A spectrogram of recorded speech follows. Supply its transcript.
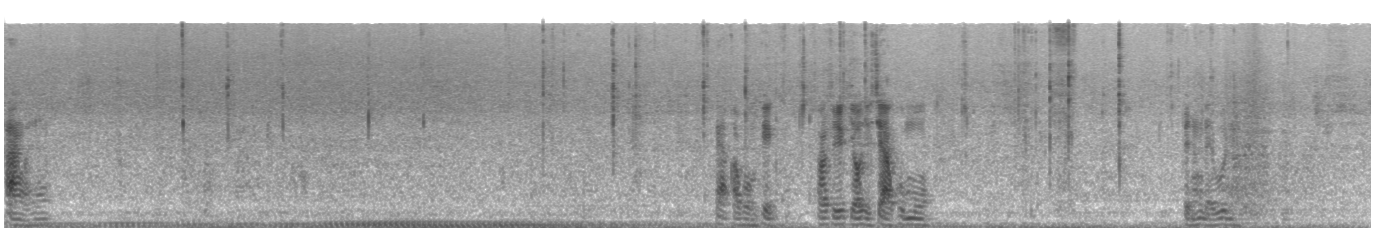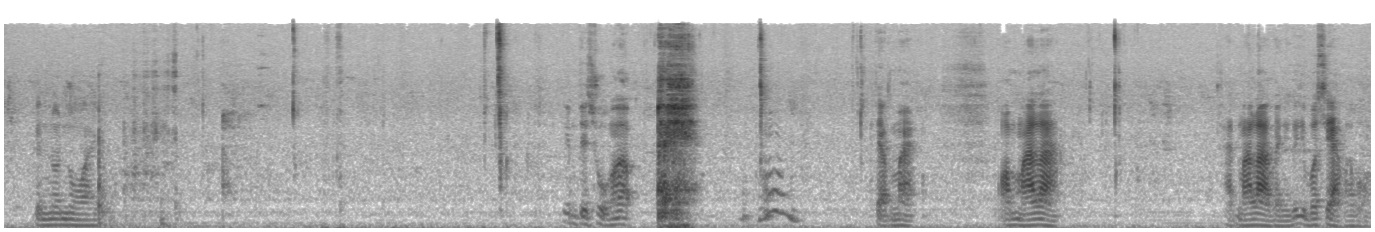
ข้างเลยนะแซ่บครับผมพริกเขาสีเขียวสีแซ่บคู่หมู เป็นทั้งไดวุ่นเป็นนัวๆอยู่ยิ้มติชูมาก ซ่บมากออมมาล่าขาดมาล่าไปนี่ก็อยู่บนแซ่บครับผม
